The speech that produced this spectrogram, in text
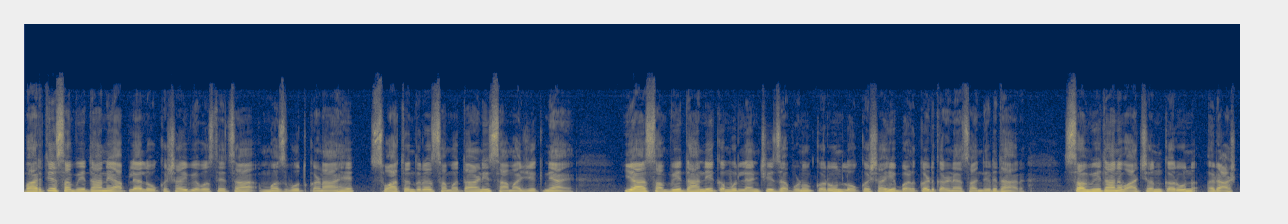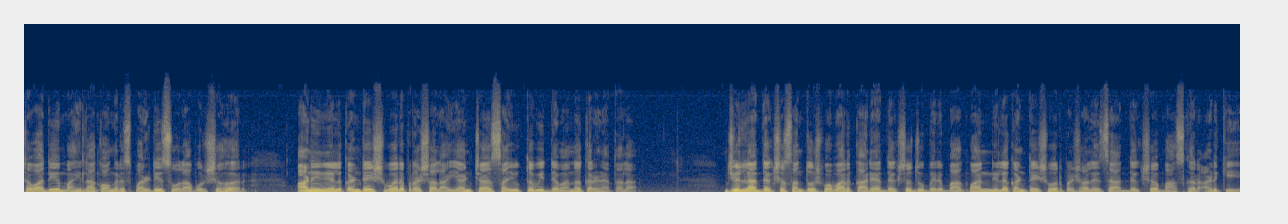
भारतीय संविधान हे आपल्या लोकशाही व्यवस्थेचा मजबूत कणा आहे स्वातंत्र्य समता आणि सामाजिक न्याय. या संविधानिक मूल्यांची जपणूक करून लोकशाही बळकट करण्याचा निर्धार संविधान वाचन करून राष्ट्रवादी महिला काँग्रेस पार्टी सोलापूर शहर आणि नीलकंठेश्वर प्रशाला यांच्या संयुक्त विद्यमानं करण्यात आला. जिल्हाध्यक्ष संतोष पवार कार्याध्यक्ष जुबेर बागवान नीलकंठेश्वर प्रशालेचे अध्यक्ष भास्कर आडकी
